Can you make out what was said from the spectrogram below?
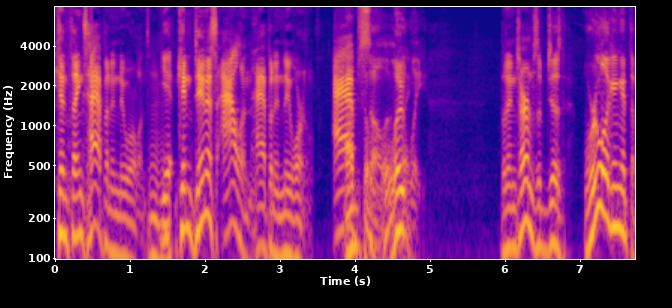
Can things happen in New Orleans? Mm-hmm. Yeah. Can Dennis Allen happen in New Orleans? Absolutely. Absolutely. But in terms of just, we're looking at the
